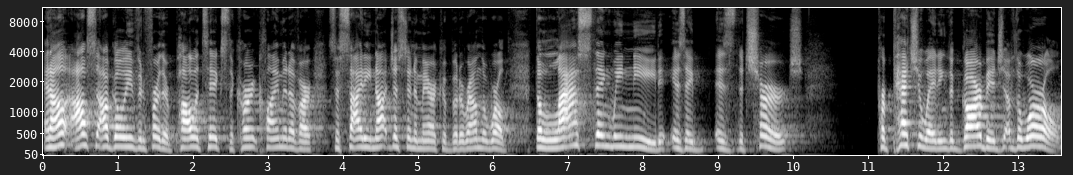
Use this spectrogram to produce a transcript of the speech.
And I'll, I'll, I'll go even further. Politics, the current climate of our society, not just in America, but around the world. The last thing we need is, a, is the church perpetuating the garbage of the world.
